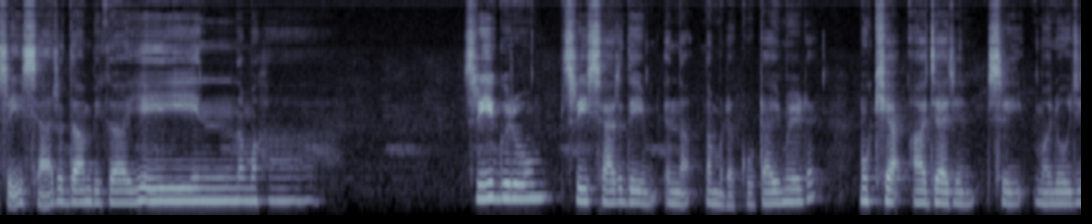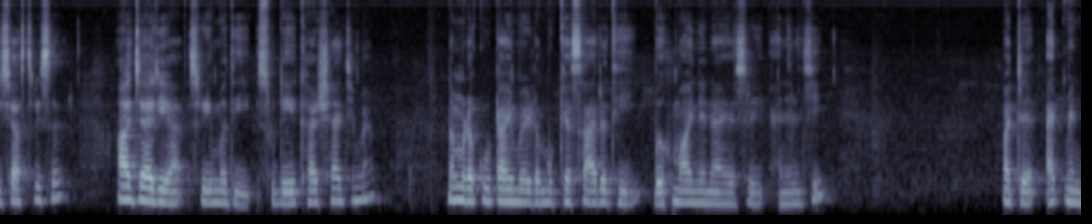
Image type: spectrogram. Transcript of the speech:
ശ്രീ ശാരദാംബികായേ നമ. ശ്രീ ഗുരുവും ശ്രീ ശാരദയും എന്ന നമ്മുടെ കൂട്ടായ്മയുടെ മുഖ്യ ആചാര്യൻ ശ്രീ മനോജ് ശാസ്ത്രി സർ ആചാര്യ ശ്രീമതി സുലേഖ ഷാജി മാം നമ്മുടെ കൂട്ടായ്മയുടെ മുഖ്യ സാരഥി ബഹുമാന്യനായ ശ്രീ അനിൽജി മറ്റ് അഡ്മിൻ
